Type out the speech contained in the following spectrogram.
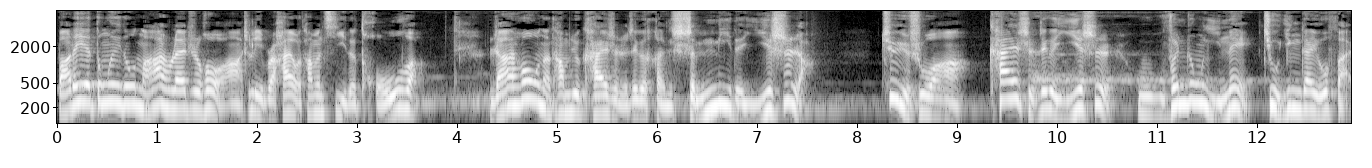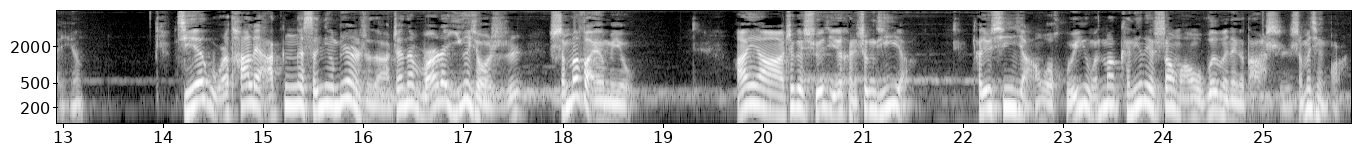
把这些东西都拿出来之后啊，这里边还有他们自己的头发。然后呢，他们就开始了这个很神秘的仪式啊。据说啊，开始这个仪式五分钟以内就应该有反应。结果他俩跟个神经病似的，在那玩了一个小时，什么反应没有。哎呀，这个学姐很生气呀，她就心想：我回去，我他妈肯定得上网，我问问那个大师什么情况。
